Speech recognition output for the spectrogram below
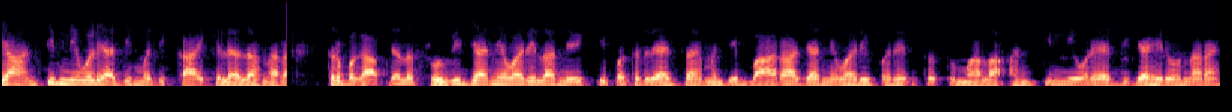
या अंतिम निवड यादीमध्ये काय केल्या जाणार? तर बघा आपल्याला सव्वीस जानेवारीला नियुक्तीपत्र द्यायचं आहे. म्हणजे बारा जानेवारीपर्यंत तुम्हाला अंतिम निवड यादी जाहीर होणार आहे.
